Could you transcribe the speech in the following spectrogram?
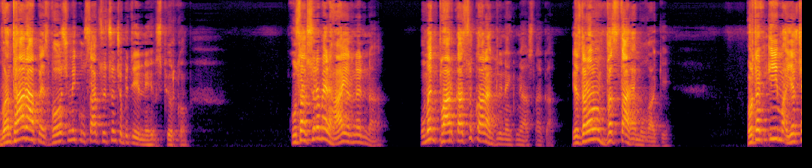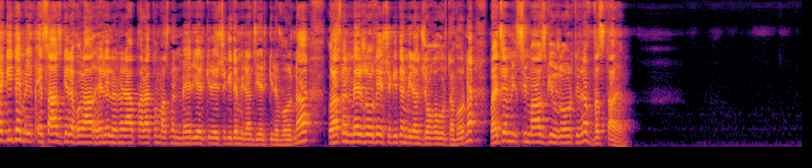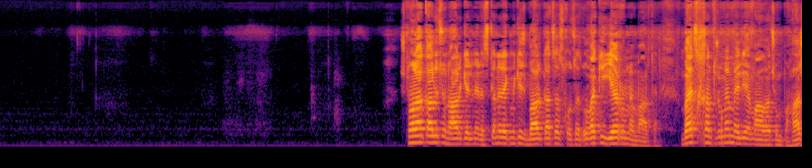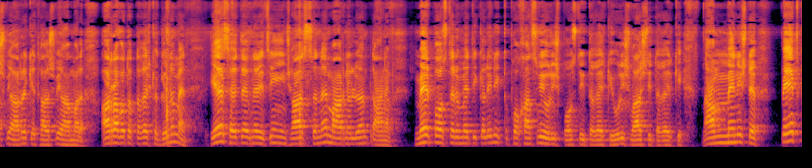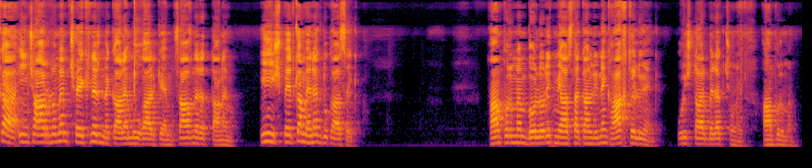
Վանթարապես ոչ մի կուսակցություն չպիտի լինի Սփյուռքում։ Կուսակցությունը մեր հայերներն է։ Ու մենք փարկասու կարանք լինենք միասնական։ Ես դրանով վստահ եմ ուղակի։ Որտեվ իմ ես չգիտեմ այս ազգերը որ հելել են հրապարակում ասում են մեր երկիրը ես չգիտեմ իրանց երկիրը որն է որ ասում են մեր ժողովուրդը ես չգիտեմ իրանց ժողովուրդը որն է բայց ես իմ ազգի ու ժողովրդի վրա վստահ եմ Շնորհակալություն հարգելներս, կներեք մի քիչ բարկացած խոսած, ուղղակի երրում եմ արդեն, բայց խնդրում եմ ելի եմ աղաչում հաշվի առեք այդ հաշվի համարը։ Առավոտը տղերքը գնում են, ես հետևներից ինչ հասցնեմ, առնելու եմ տանեմ։ Մեր պոստերում էտի կլինի կփոխանցվի ուրիշ պոստի տղերքի, ուրիշ վաշտի տղերքի։ Ամեն ինչ դե պետքա ինչ առնում եմ, չեքնել նկարեմ, ուղարկեմ, ցավները տանեմ։ Ինչ պետքա մենակ դուք ասեք։ Համբուրում եմ բոլորիդ միասնական լինենք, հաղթելու ենք։ Ուրիշ տարբերակ չունենք։ Համբուրում եմ։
